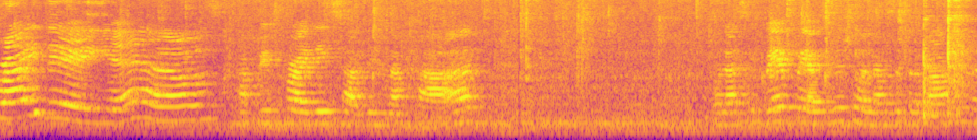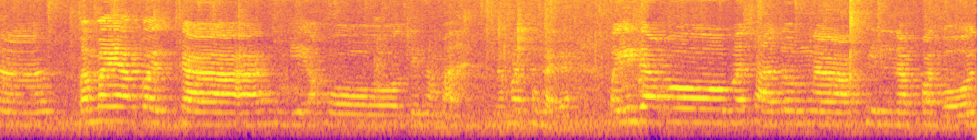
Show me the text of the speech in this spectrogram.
Friday, yes! Happy Friday sa ating lahat. Wala si Pepe, as usual, nasa trabaho na. Mamaya pagka hindi ako tinamad, naman talaga. Pag hindi ako masyadong na feel na pagod,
